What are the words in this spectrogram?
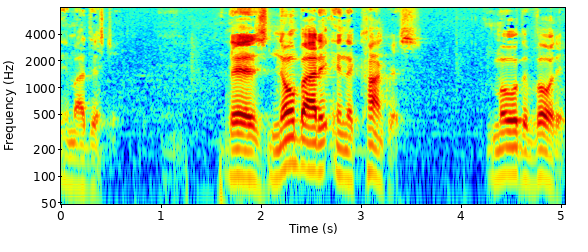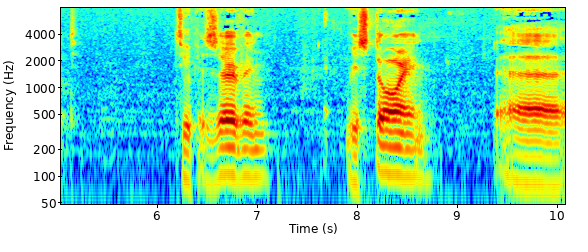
in my district. There's nobody in the Congress more devoted to preserving, restoring uh,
